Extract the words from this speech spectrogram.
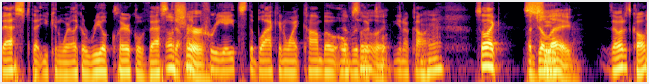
vest that you can wear, like a real clerical vest Oh, that sure. like creates the black and white combo over Absolutely. Mm-hmm. the you know collar. So like A gilet. Is that what it's called?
